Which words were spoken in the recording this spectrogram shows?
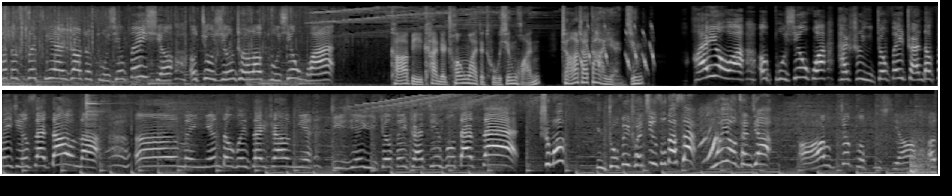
它的碎片绕着土星飞行，呃，就形成了土星环。卡比看着窗外的土星环，眨眨大眼睛。还有啊，呃，土星环还是宇宙飞船的飞行赛道呢。呃，每年都会在上面举行宇宙飞船竞速大赛。什么？宇宙飞船竞速大赛？我也要参加。啊，这可不行。呃，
